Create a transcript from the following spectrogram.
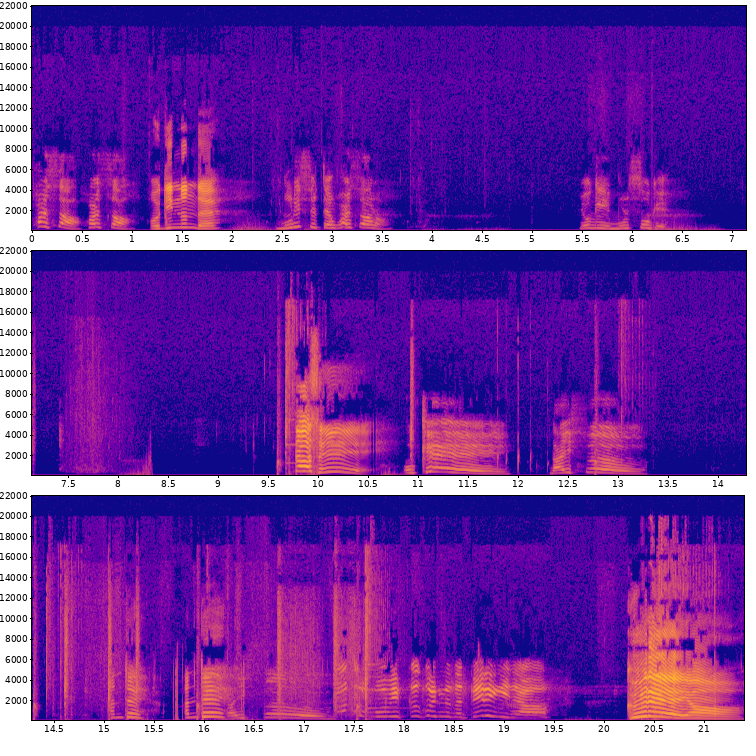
활사, 활사. 어디 있는데? 물 있을 땐 활사라. 여기 물 속에. 따세! 오케이. 나이스. 안 돼, 안 돼. 나이스. 몸이 끄고 있는데 때리기냐? 그래, 야.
